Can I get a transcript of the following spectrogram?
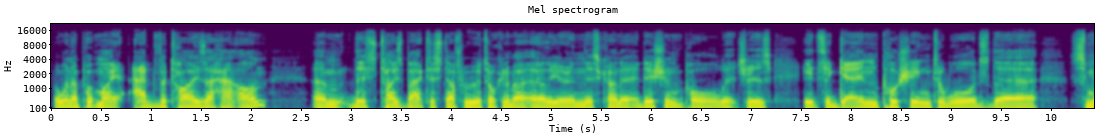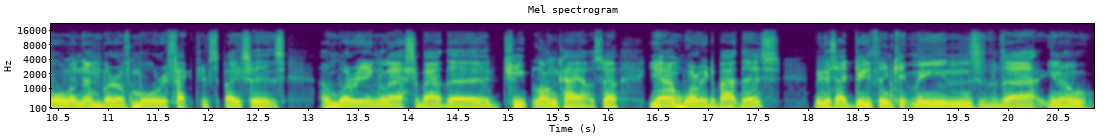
But when I put my advertiser hat on, um, this ties back to stuff we were talking about earlier in this kind of edition, Paul, which is it's again pushing towards the smaller number of more effective spaces and worrying less about the cheap long tail. So, yeah, I'm worried about this because I do think it means that, you know,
